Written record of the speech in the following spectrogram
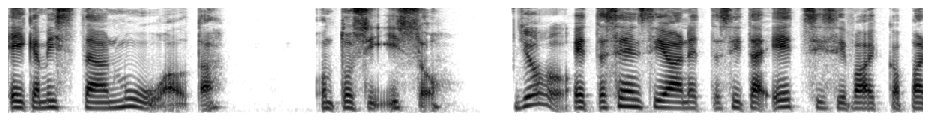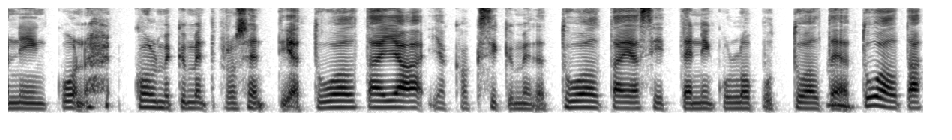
eikä mistään muualta, on tosi iso. Joo. Että sen sijaan, että sitä etsisi vaikkapa niin kuin 30 prosenttia tuolta ja, ja 20 tuolta ja sitten niin kuin loput tuolta mm. ja tuolta,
